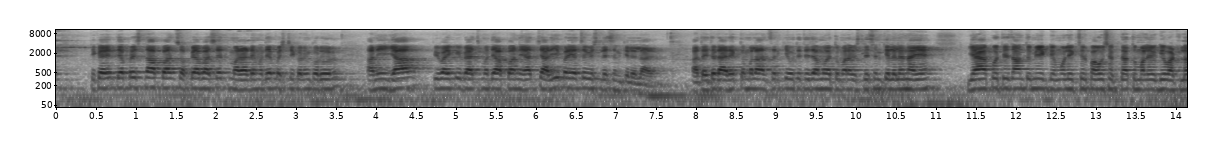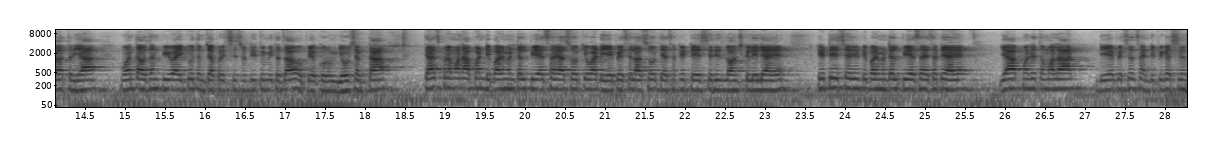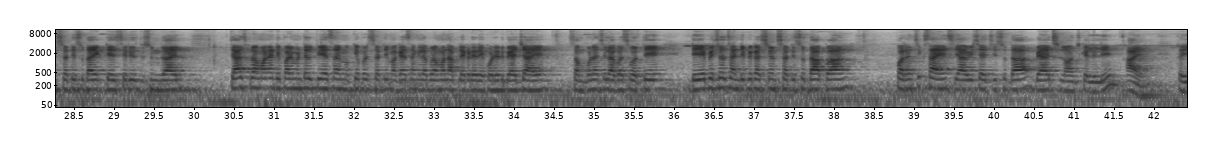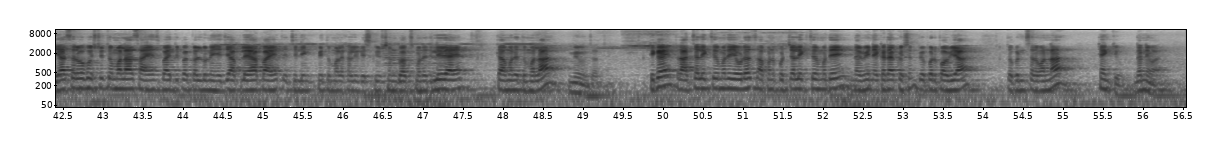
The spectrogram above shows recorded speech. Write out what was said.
ठीक आहे? ते प्रश्न आपण सोप्या भाषेत मराठीमध्ये स्पष्टीकरण करून आणि या पी वाय क्यू बॅचमध्ये आपण या चारही पर्यायाचं विश्लेषण केलेलं आहे. आता इथं डायरेक्ट तुम्हाला आन्सर की होते त्याच्यामुळे तुम्हाला विश्लेषण केलेलं नाही आहे या ॲपवरती जाऊन तुम्ही एक डेमो लेक्चर पाहू शकता. तुम्हाला योग्य वाटलं तर या one thousand P Y Q तुमच्या परीक्षेसाठी तुम्ही त्याचा उपयोग करून घेऊ शकता. त्याचप्रमाणे आपण डिपार्टमेंटल पी एस आय असो किंवा डी एफ एस एल असो त्यासाठी टेस्ट सिरीज लॉन्च केलेली आहे. ही टेस्ट डिपार्टमेंटल पी एस आयसाठी आहे. या ॲपमध्ये तुम्हाला D F S L scientific असिस्टंटसाठी सुद्धा एक टेस्ट सिरीज दिसून जाईल. त्याचप्रमाणे डिपार्टमेंटल पी एस आय मुख्य परीक्षेसाठी मग सांगितल्याप्रमाणे आपल्याकडे रेकॉर्डेड बॅच आहे. संपूर्ण सिलेबसवरती D F S L scientific असिस्टंटसाठी सुद्धा आपण फॉरेन्सिक सायन्स या विषयाची सुद्धा बॅच लॉन्च केलेली आहे. तर या सर्व गोष्टी तुम्हाला सायन्स बाय दीपक कल्डुने हे जे आपले ॲप आहे त्याची लिंक मी तुम्हाला खाली डिस्क्रिप्शन बॉक्समध्ये दिलेली आहे. त्यामध्ये तुम्हाला मिळून जाते. ठीक आहे? तर आजच्या लेक्चरमध्ये एवढंच. आपण पुढच्या लेक्चरमध्ये नवीन एखादा क्वेश्चन पेपर पाहूया. तोपर्यंत सर्वांना थँक्यू धन्यवाद.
